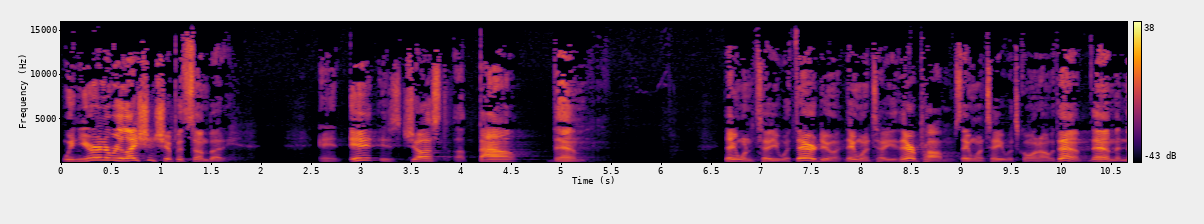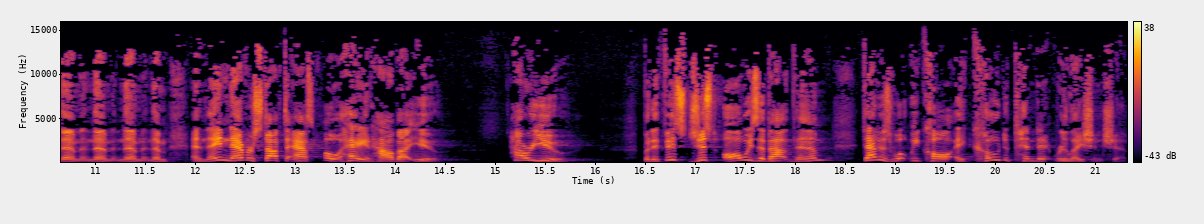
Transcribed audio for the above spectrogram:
when you're in a relationship with somebody and it is just about them. They want to tell you what they're doing. They want to tell you their problems. They want to tell you what's going on with them, them, and them, and them, and them, and them. And they never stop to ask, oh, hey, and how about you? How are you? But if it's just always about them, that is what we call a codependent relationship.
